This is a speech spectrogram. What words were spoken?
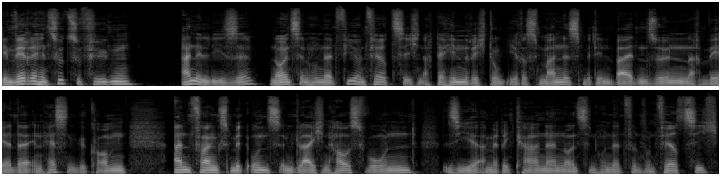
Dem wäre hinzuzufügen, Anneliese, 1944 nach der Hinrichtung ihres Mannes mit den beiden Söhnen nach Werder in Hessen gekommen, anfangs mit uns im gleichen Haus wohnend, siehe Amerikaner 1945,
